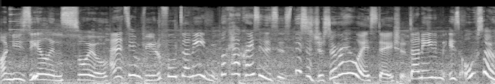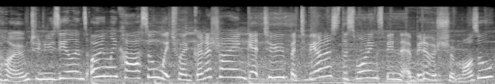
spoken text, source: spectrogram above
on New Zealand soil and it's in beautiful Dunedin. Look how crazy this is. This is just a railway station. Dunedin is also home to New Zealand's only castle which we're gonna try and get to but to be honest this morning's been a bit of a schmozzle.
